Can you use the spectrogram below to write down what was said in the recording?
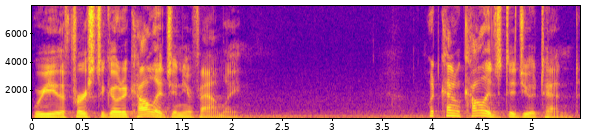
Were you the first to go to college in your family? What kind of college did you attend?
